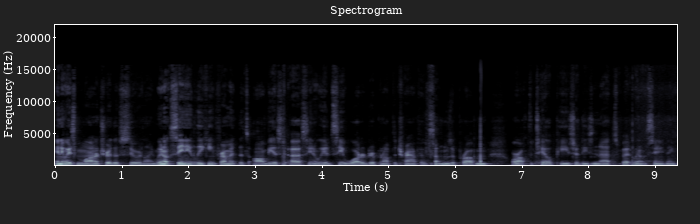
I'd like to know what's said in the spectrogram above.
anyways, monitor the sewer line. We don't see any leaking from it. That's obvious to us. You know, we would see water dripping off the trap if something was a problem, or off the tail piece or these nuts. But we don't see anything.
